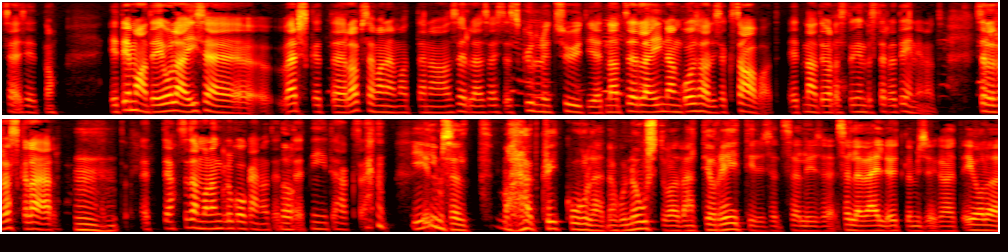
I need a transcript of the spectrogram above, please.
see asi, et noh et emad ei ole ise värskete lapsevanematena selles asjas küll nüüd süüdi, et nad selle hinnangu osaliseks saavad, et nad ei ole seda kindlasti ära teeninud sellel raskel ajal mm. -hmm. et, et jah, seda ma olen küll kogenud, et no,, et nii tehakse ilmselt ma arvan, et kõik kuulajad nagu nõustuvad vähemalt teoreetiliselt sellise, selle väljaütlemisega, et ei ole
